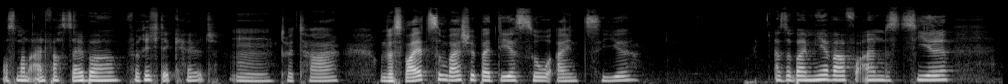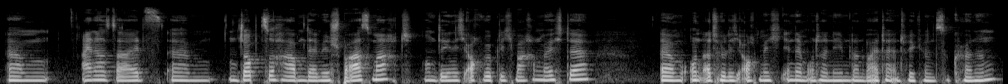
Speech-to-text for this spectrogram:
was man einfach selber für richtig hält. Mm, total. Und was war jetzt zum Beispiel bei dir so ein Ziel? Also bei mir war vor allem das Ziel, ähm, einerseits ähm, einen Job zu haben, der mir Spaß macht und den ich auch wirklich machen möchte ähm, und natürlich auch mich in dem Unternehmen dann weiterentwickeln zu können.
